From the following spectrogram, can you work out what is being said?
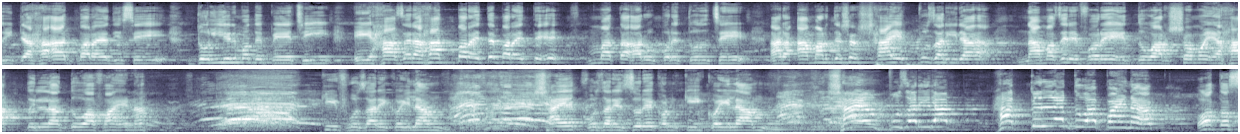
দুইটা হাত বাড়ায় দিছে, দল্লির মধ্যে পেয়েছি, এই হাজারা হাত বাড়াইতে বাড়াইতে মাথা আর উপরে তুলছে। আর আমার দেশের শায়েক পূজারীরা নামাজের পরে দোয়ার সময় হাত তুললা, দোয়া পায় না। কি ফুজারি কইলাম? শায়েক পূজারি জোরে কোন কি কইলাম? শায়েক পূজারীরা হাত তুললার দোয়া পায় না। অথচ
